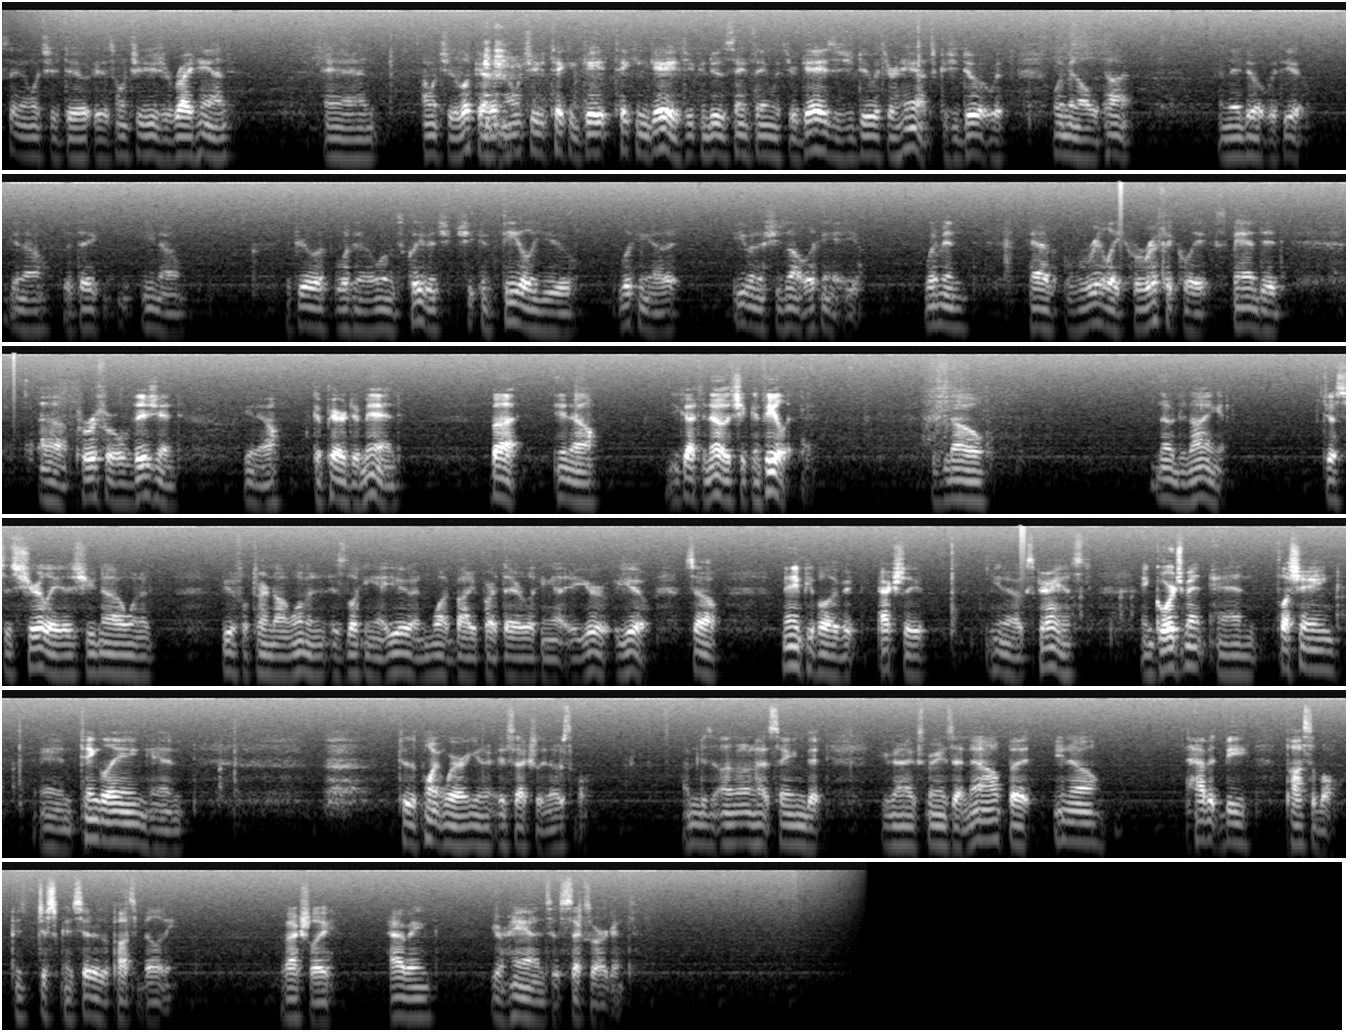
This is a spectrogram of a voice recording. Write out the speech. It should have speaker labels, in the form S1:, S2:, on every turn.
S1: Next thing I want you to do is I want you to use your right hand and I want you to look at it and I want you to take a gaze, taking gaze. You can do the same thing with your gaze as you do with your hands because you do it with women all the time and they do it with you. You know, that they, you know, if you're look, looking at a woman's cleavage, she can feel you looking at it even if she's not looking at you. Women have really horrifically expanded uh, peripheral vision, you know, compared to men. But, you know, you got to know that she can feel it. There's no no denying it. Just as surely as you know when a beautiful turned on woman is looking at you and what body part they're looking at you're you. So many people have actually, you know, experienced engorgement and flushing and tingling and to the point where you know it's actually noticeable. I'm just I'm not saying that you're going to experience that now, but you know, have it be possible. Just consider the possibility of actually having your hands as sex organs.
